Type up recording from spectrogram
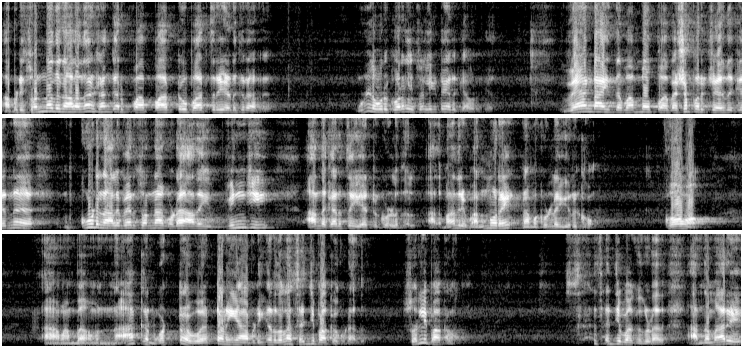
அப்படி சொன்னதுனால தான் சங்கர் பா பார்ட் டூ பார்ட் த்ரீ எடுக்கிறாரு. உள்ள ஒரு குரல் சொல்லிக்கிட்டே இருக்கு அவருக்கு. வேண்டாம் இந்த வம்ப ப- விஷப்பரீட்சை எதுக்குன்னு கூட நாலு பேர் சொன்னால் கூட அதை விஞ்சி அந்த கருத்தை ஏற்றுக்கொள்ளுதல். அது மாதிரி வன்முறை நமக்குள்ளே இருக்கும். கோபம். அவன் நாக்கன் அவன் நாக்க ஒட்ட வெட்டணையா அப்படிங்கிறதெல்லாம் செஞ்சு பார்க்கக்கூடாது. சொல்லி பார்க்கலாம். செஞ்சு பார்க்கக்கூடாது. அந்த மாதிரி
